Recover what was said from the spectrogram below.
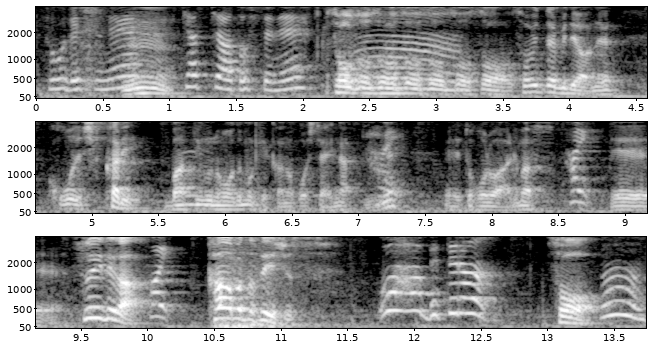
そうですね、うん。キャッチャーとしてね。そうそうそうそうそうそうそう。そういった意味ではねここでしっかりバッティングの方でも結果残したいなっていうね、はい。えーところはあります、はい。えー続いてが、はい。川端選手です。わあベテラン。そう、うん。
